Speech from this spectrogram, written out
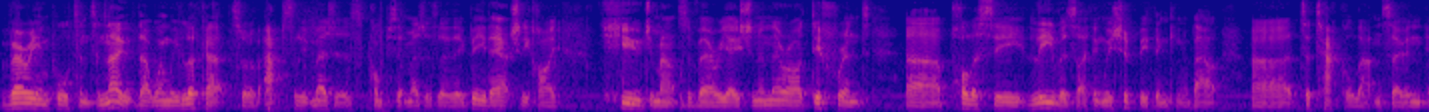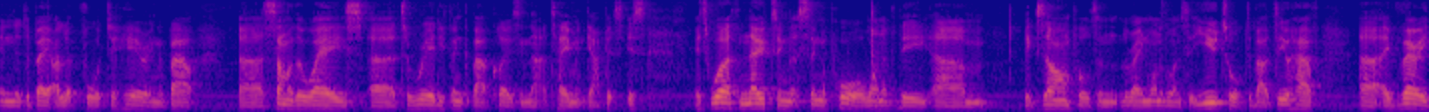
very important to note that when we look at sort of absolute measures, composite measures though they be, they actually hide huge amounts of variation, and there are different uh, policy levers I think we should be thinking about uh, to tackle that. And so, in, in the debate, I look forward to hearing about uh, some of the ways uh, to really think about closing that attainment gap. It's, it's, it's worth noting that Singapore, one of the um, examples, and Lorraine, one of the ones that you talked about, do have uh, a very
